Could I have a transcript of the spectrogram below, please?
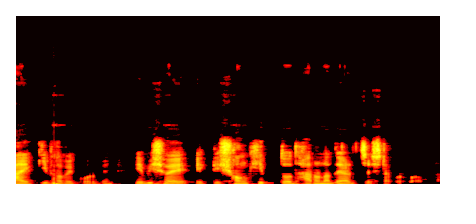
আয় কীভাবে করবেন। এ বিষয়ে একটি সংক্ষিপ্ত ধারণা দেওয়ার চেষ্টা করব আমরা।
